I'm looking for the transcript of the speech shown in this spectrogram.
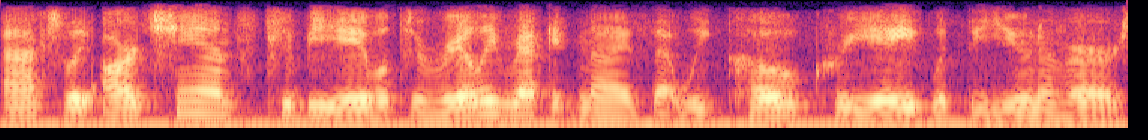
actually our chance to be able to really recognize that we co-create with the universe.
